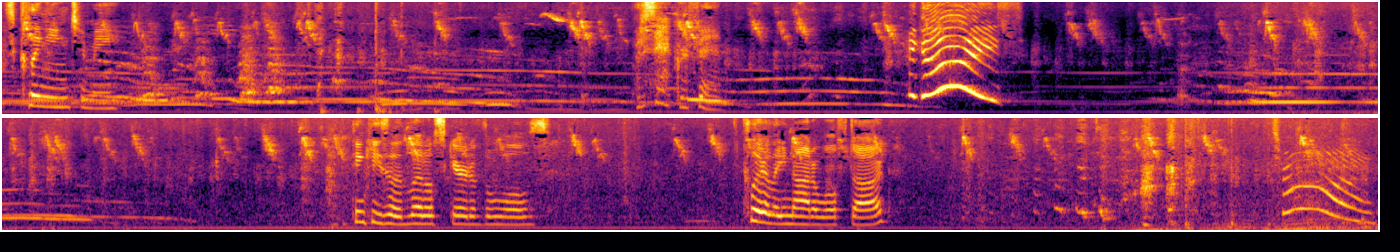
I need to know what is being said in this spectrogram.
It's clinging to me. What is that, Griffin? Hey guys! I think he's a little scared of the wolves. Clearly not a wolf dog. What's wrong?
